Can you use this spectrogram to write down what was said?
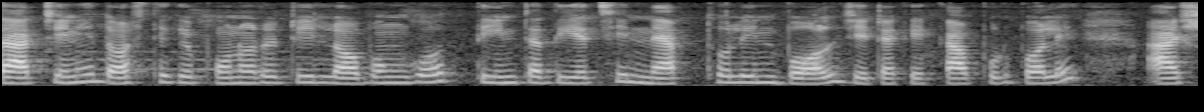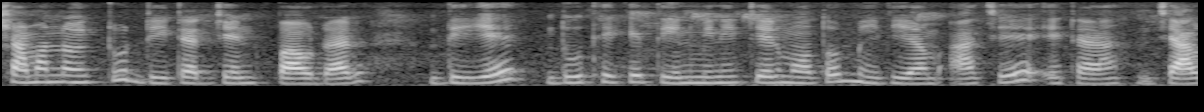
দারচিনি, দশ থেকে পনেরোটি লবঙ্গ, তিনটা দিয়েছি ন্যাপথলিন বল, যেটাকে কাপড় বলে, আর সামান্য একটু ডিটারজেন্ট পাউডার দিয়ে দু থেকে তিন মিনিটের মতো মিডিয়াম আঁচে এটা জাল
